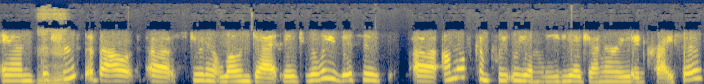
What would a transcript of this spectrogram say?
And the Mhm. truth about uh, student loan debt is really this is uh, almost completely a media generated crisis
